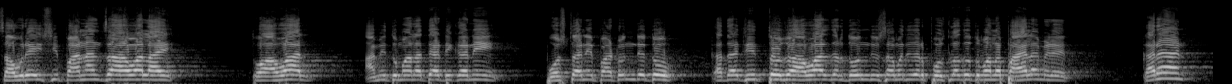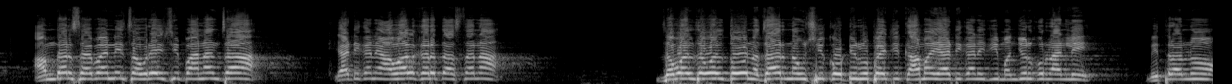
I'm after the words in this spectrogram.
चौऱ्याऐंशी पानांचा अहवाल आहे. तो अहवाल आम्ही तुम्हाला त्या ठिकाणी पोस्टाने पाठवून देतो. कदाचित तो जो अहवाल जर दोन दिवसामध्ये जर पोचला तर तुम्हाला पाहायला मिळेल. कारण आमदार साहेबांनी चौऱ्याऐंशी पानांचा या ठिकाणी अहवाल करत असताना जवळजवळ दोन हजार नऊशे कोटी रुपयाची कामं या ठिकाणी जी मंजूर करून आणली. मित्रांनो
